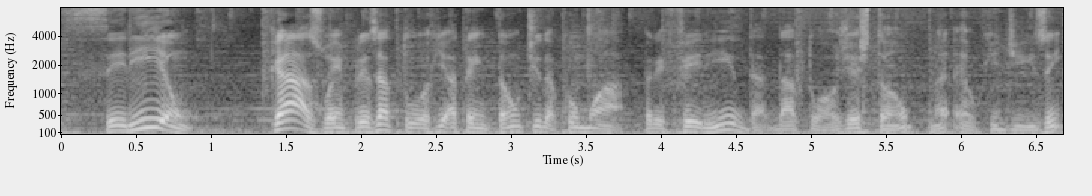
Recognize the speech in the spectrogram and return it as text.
Seriam, caso a empresa Torre, até então tida como a preferida da atual gestão, né, é o que dizem,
